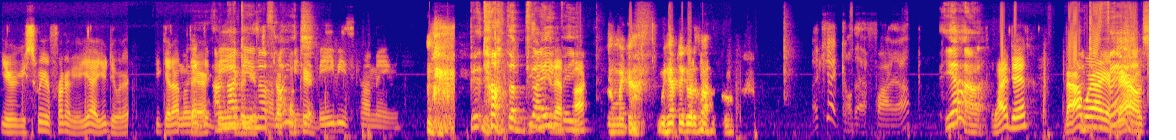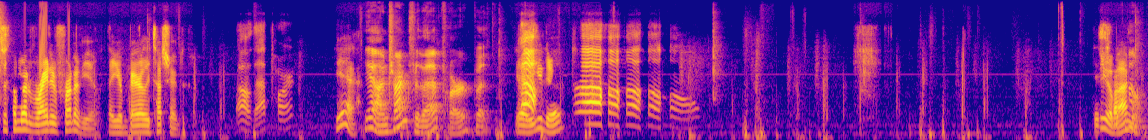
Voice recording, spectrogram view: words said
You you swing in front of you. Yeah, you're doing it. You get up my God, there. the I'm not baby's getting enough coming. light. The baby's coming. Not the You can do that, baby. Bach. Oh my god, we have to go to the hospital. I can't go that far up. Yeah. What I did. Not But where I too am now. It's just someone right in front of you that you're barely touching. Oh, that part. Yeah. Yeah, I'm trying for that part, but Yeah, Ah! you do it. Oh. This You go back. fucking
